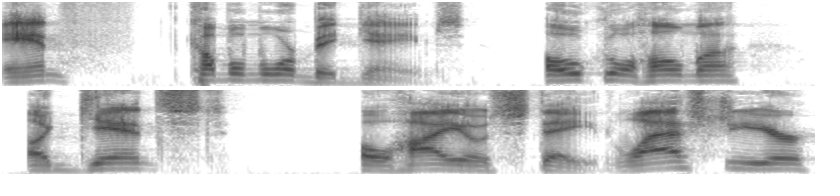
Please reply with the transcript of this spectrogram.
And a couple more big games. Oklahoma against Ohio State. Last year,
